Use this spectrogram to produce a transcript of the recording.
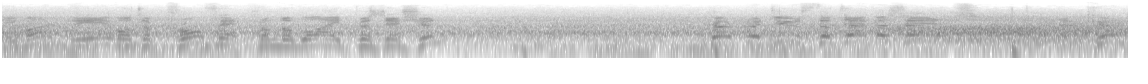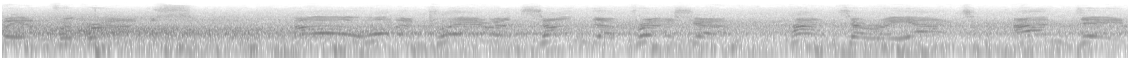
He might be able to profit from the wide position. Could reduce the deficit. It could be up for grabs. Oh, what a clearance under pressure. Had to react and did.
